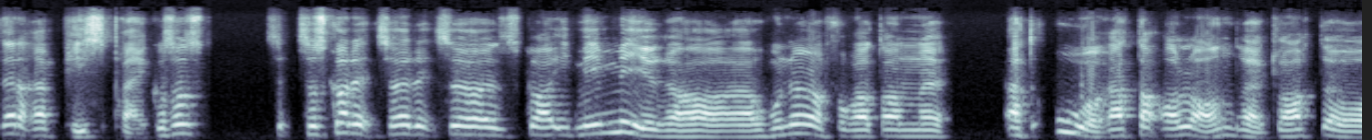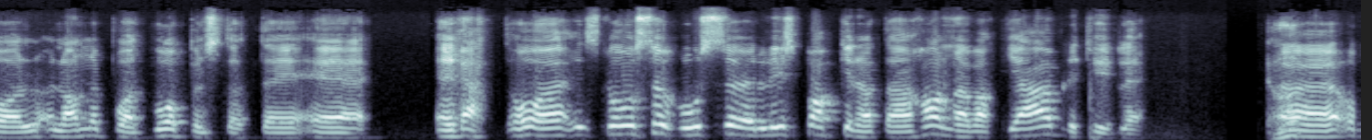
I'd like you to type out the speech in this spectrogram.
det der er pisspreik. Og så, så, skal det, så, det, så skal Mimir ha honnør for at han eh, et år etter alle andre klarte å lande på at våpenstøtte er, er rett. Og jeg skal også rose Lysbakken at han har vært jævlig tydelig. Ja. Eh, og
